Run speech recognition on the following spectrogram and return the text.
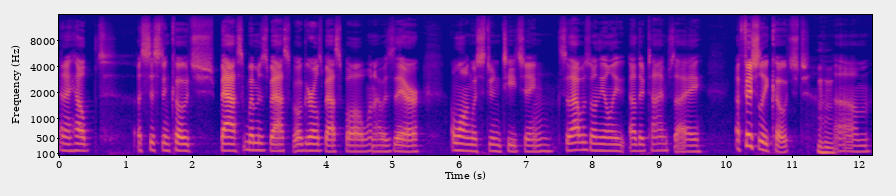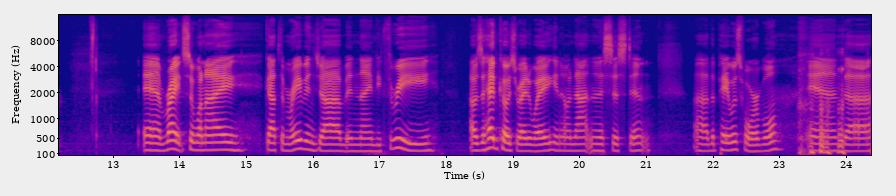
and I helped assistant coach bas- women's basketball, girls basketball when I was there, along with student teaching. So that was one of the only other times I officially coached. Um, and right, so when I got the Moravian job in '93, I was a head coach right away. You know, not an assistant. Uh, the pay was horrible, and uh,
